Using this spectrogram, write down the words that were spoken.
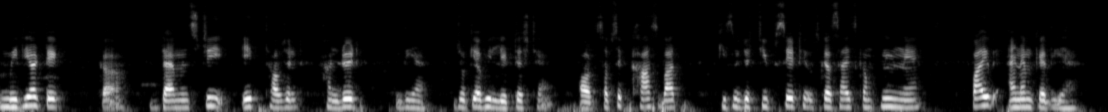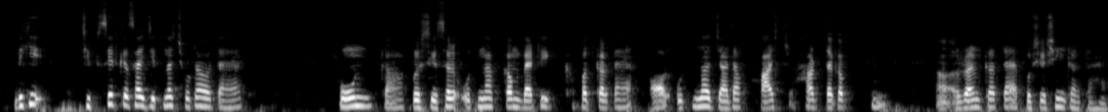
मीडिया टेक का डायमेंसिटी एट थाउज़ेंड हंड्रेड दिया है, जो कि अभी लेटेस्ट है। और सबसे ख़ास बात कि इसमें जो चिप सेट है, उसका साइज़ कंपनी ने फाइव एन एम का दिया है। देखिए चिपसेट का साइज़ जितना छोटा होता है फ़ोन का प्रोसेसर उतना कम बैटरी खपत करता है और उतना ज़्यादा फास्ट हर तक रन करता है प्रोसेसिंग करता है।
